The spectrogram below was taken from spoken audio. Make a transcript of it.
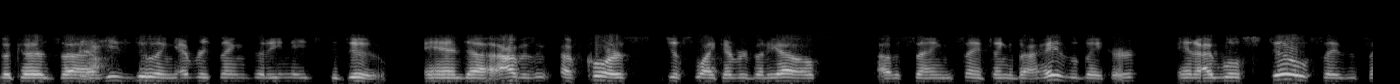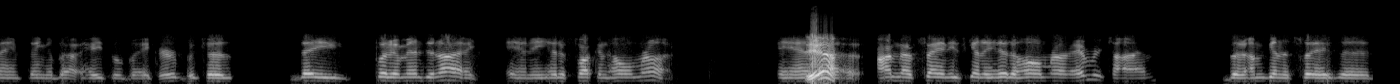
because uh Yeah. he's doing everything that he needs to do. And uh I was of course just like everybody else, I was saying the same thing about Hazelbaker and I will still say the same thing about Hazelbaker because they put him in tonight and he hit a fucking home run. And Yeah. uh, I'm not saying he's going to hit a home run every time, but I'm gonna say that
